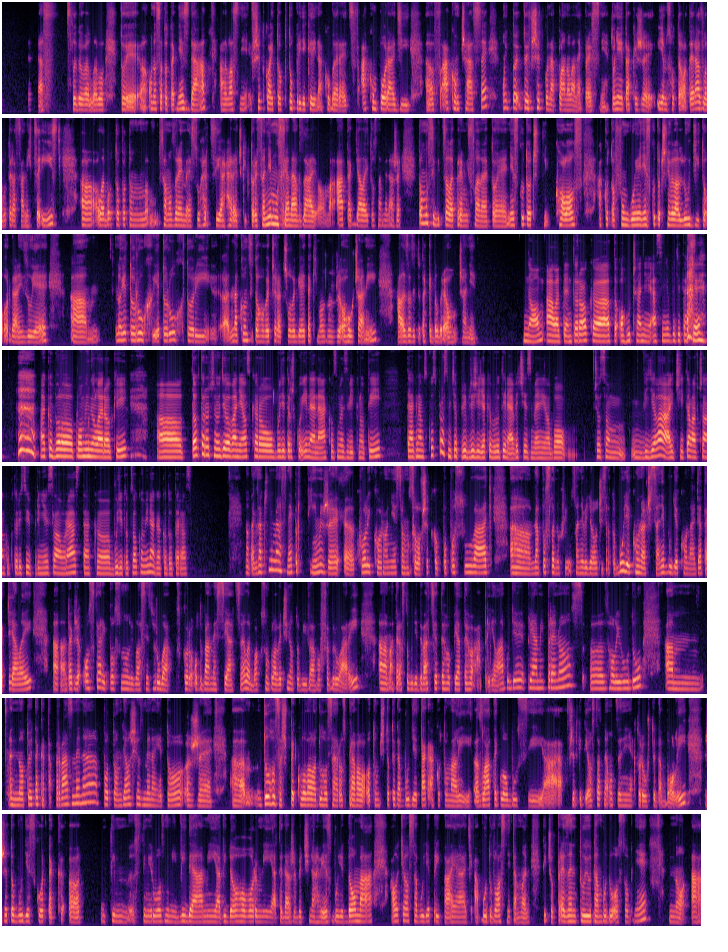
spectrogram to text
nás sledovať, lebo to je, ono sa to tak nezdá, ale vlastne všetko aj to, kto príde kedy na koberec, v akom poradí, v akom čase, to, to je všetko naplánované presne. To nie je také, že idem z hotela teraz, lebo teraz sa mi chce ísť, lebo to potom samozrejme sú herci a herečky, ktoré sa nemusia navzájom a tak ďalej. To znamená, že to musí byť celé premyslené. To je neskutočný kolos, ako to funguje, neskutočne veľa ľudí to organizuje. A no je to ruch, je to ruch, ktorý na konci toho večera človek je aj taký možno, že ohúčaný, ale zase je to také dobré ohúčanie. No, ale tento rok to ohúčanie asi nebude také, ako bolo po minulé roky. Tohto ročné udelovanie Oscarov bude trošku iné, na ako sme zvyknutí. Tak nám skús prosím ťa približiť, aké budú tie najväčšie zmeny, lebo čo som videla aj čítala v článku, ktorý si priniesla u nás, tak bude to celkom inak ako doteraz. No tak začneme asi najprv tým, že e, kvôli korone sa muselo všetko poposúvať. Na poslednú chvíľu sa nevedelo, či sa to bude konať, či sa nebude konať a tak ďalej. Takže Oscary posunuli vlastne zhruba skoro o dva mesiace, lebo ako som bola väčšinou to býva vo februári. A teraz to bude 25. apríla, bude priamy prenos e, z Hollywoodu. No to je taká tá prvá zmena. Potom ďalšia zmena je to, že dlho sa špekulovalo, dlho sa rozprávalo o tom, či to teda bude tak, ako to mali Zlaté globusy a všetky tie ostatné ocenenia, ktoré už teda boli, že to bude skôr tak uh, tým, s tými rôznymi videami a videohovormi a teda, že väčšina hviezd bude doma a odtiaľ sa bude pripájať a budú vlastne tam len tí, čo prezentujú, tam budú osobne. No a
